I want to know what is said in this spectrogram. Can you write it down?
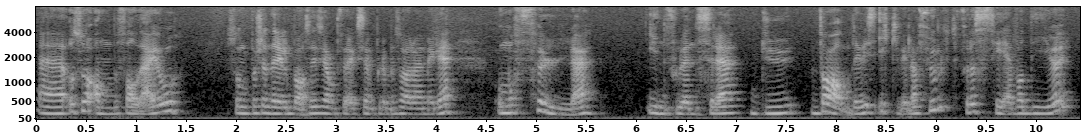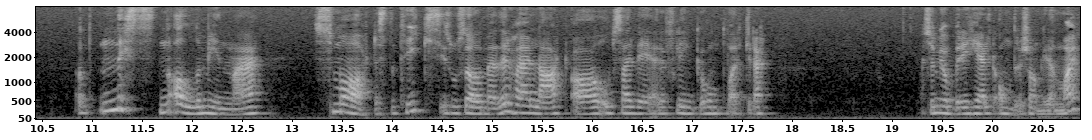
Eh, og så anbefaler jeg jo, sånn på generell basis, jf. eksempelet med Sara og Emilie, om å følge influensere du vanligvis ikke ville ha fulgt, for å se hva de gjør. At nesten alle mine smarteste triks i sosiale medier har jeg lært av å observere flinke håndverkere som jobber i helt andre sjangere enn meg.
